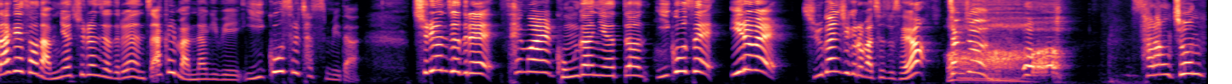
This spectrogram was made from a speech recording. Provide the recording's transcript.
짝에서 남녀 출연자들은 짝을 만나기 위해 이곳을 찾습니다. 출연자들의 생활 공간이었던 이곳의 이름을 주관식으로 맞춰주세요. 장준! 어! 사랑촌?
